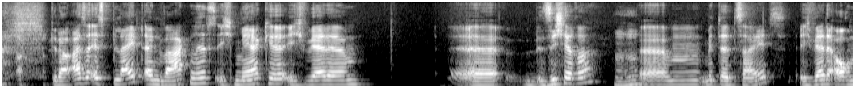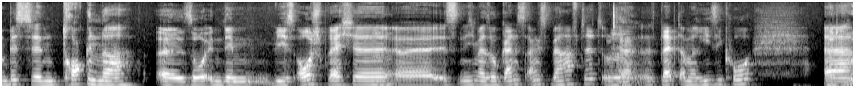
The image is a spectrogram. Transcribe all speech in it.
Genau, also es bleibt ein Wagnis. Ich merke, ich werde äh, sicherer ähm, mit der Zeit. Ich werde auch ein bisschen trockener, äh, so in dem, wie ich es ausspreche, äh, ist nicht mehr so ganz angstbehaftet oder Ja. es bleibt aber Risiko. Mit Ähm,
